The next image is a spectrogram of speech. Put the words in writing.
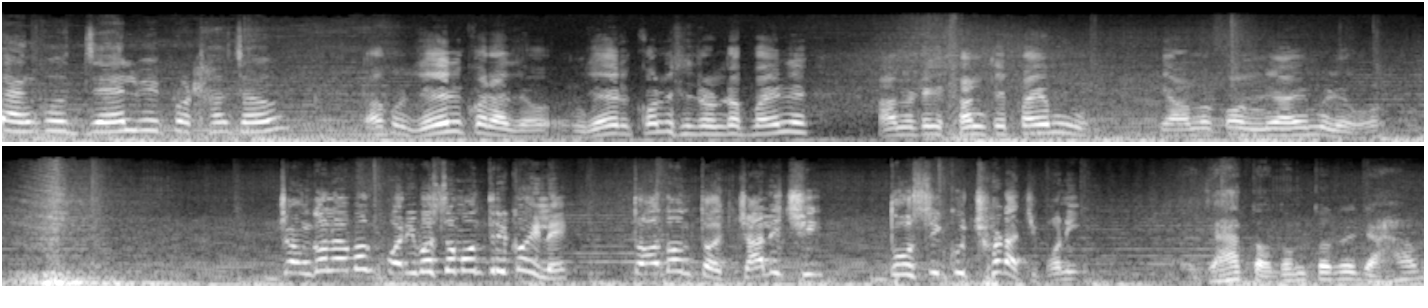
ତାଙ୍କୁ ଜେଲ୍ ବି ପଠାଯାଉ ତାକୁ ଜେଲ୍ କରାଯାଉ ଜେଲ୍ କଲେ ସେ ଦଣ୍ଡ ପାଇଲେ ଆମେ ଟିକେ ଶାନ୍ତି ପାଇବୁ କି ଆମେ କ'ଣ ନ୍ୟାୟ ମିଳିବ ଜଙ୍ଗଲ ଏବଂ ପରିବେଶ ମନ୍ତ୍ରୀ କହିଲେ ତଦନ୍ତ ଚାଲିଛି ଦୋଷୀକୁ ଛଡ଼ାଯିବନି ଯାହା ତଦନ୍ତରେ ଯାହା ହେବ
